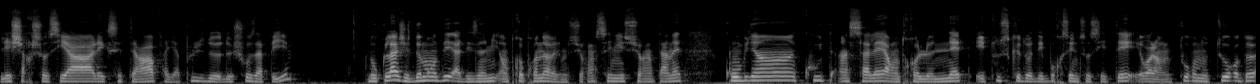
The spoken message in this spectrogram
les charges sociales, etc. Enfin, il y a plus de, choses à payer. Donc là, j'ai demandé à des amis entrepreneurs et je me suis renseigné sur Internet combien coûte un salaire entre le net et tout ce que doit débourser une société. Et voilà, on tourne autour de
